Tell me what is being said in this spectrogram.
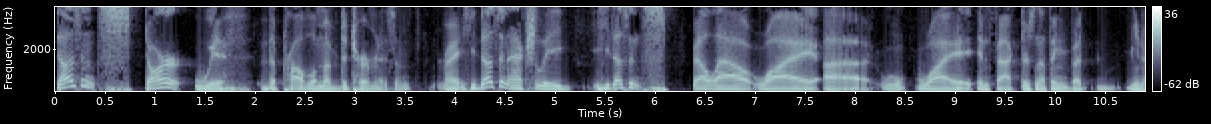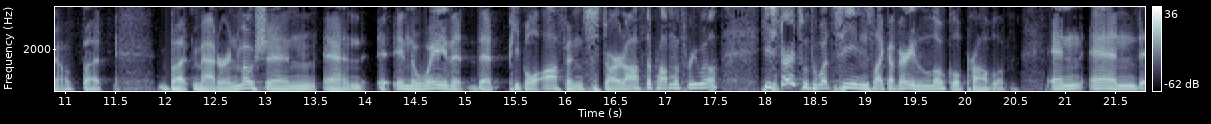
doesn't start with the problem of determinism, right? He doesn't actually he doesn't spell out why uh, why in fact there's nothing but you know but but matter in motion. And in the way that that people often start off the problem with free will he starts with what seems like a very local problem. And and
